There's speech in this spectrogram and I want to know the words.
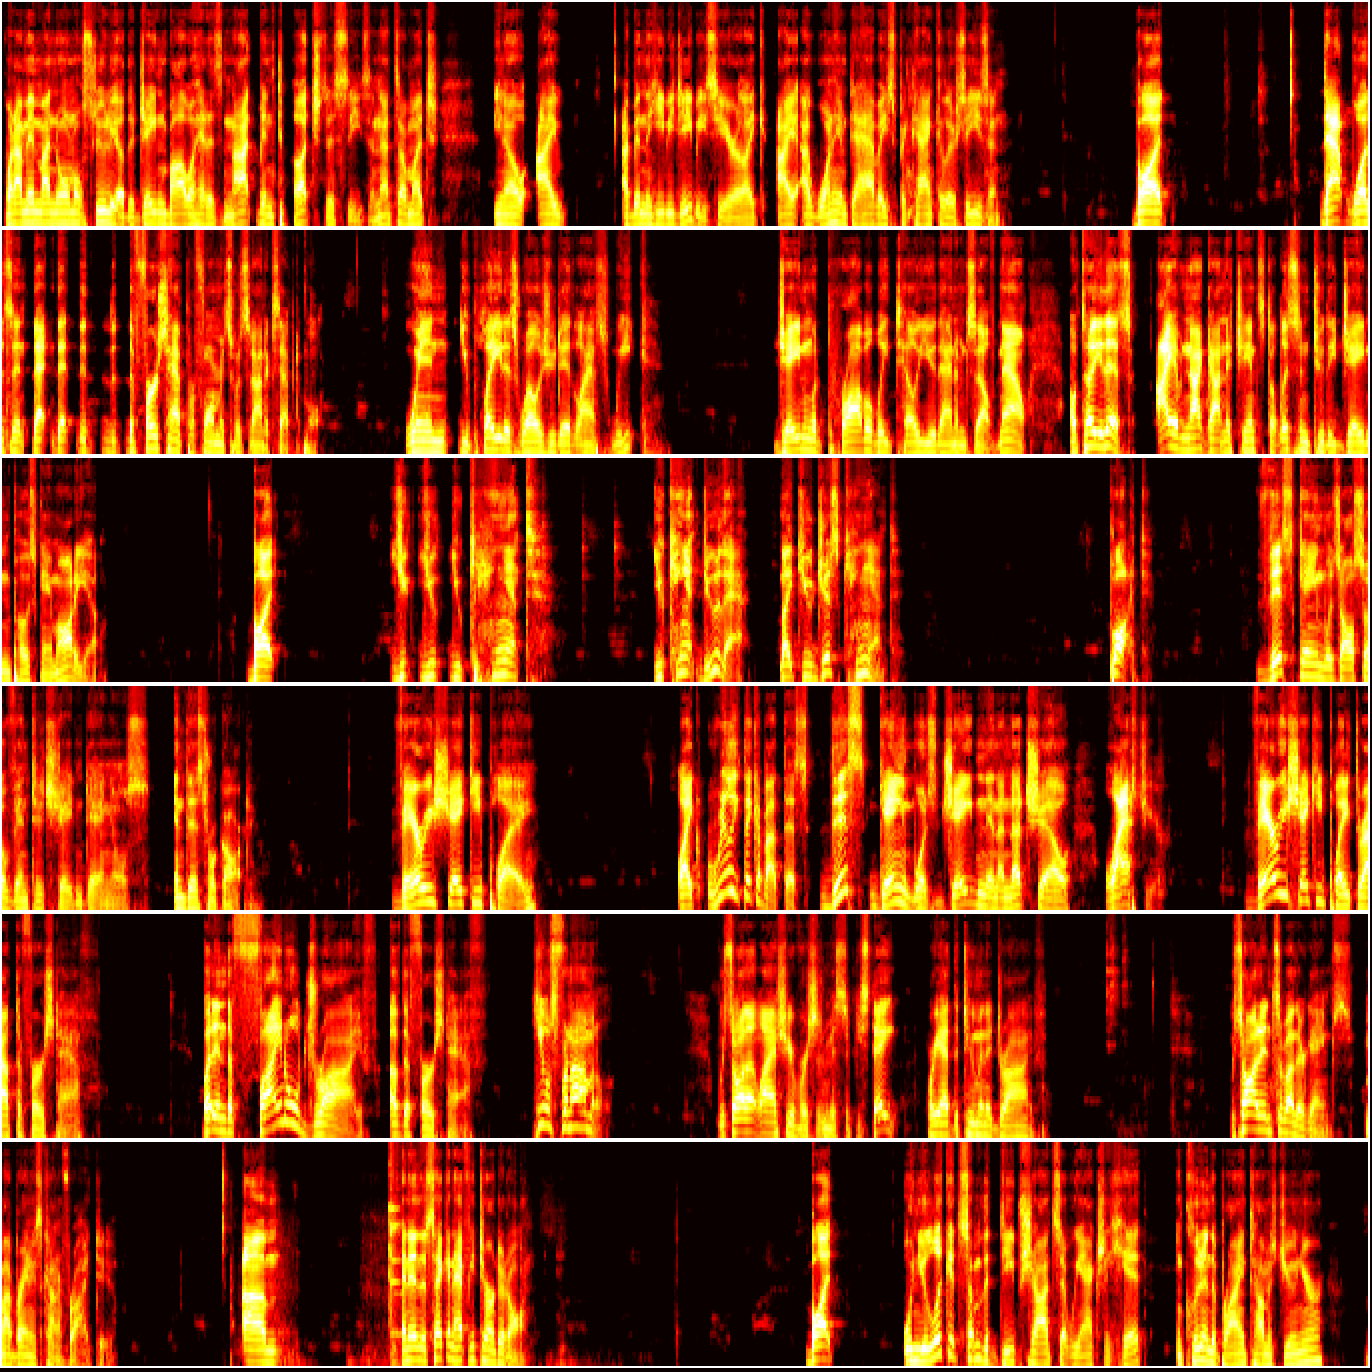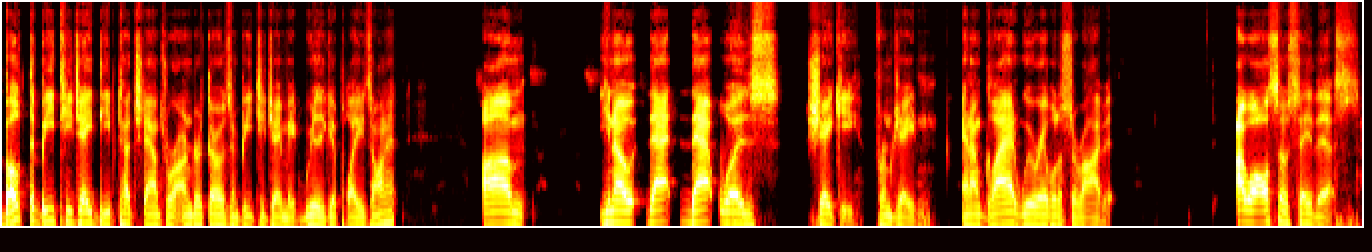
When I'm in my normal studio, the Jayden bobblehead has not been touched this season. That's how much, you know, I I've been the heebie-jeebies here. Like I I want him to have a spectacular season. But that wasn't that that the, the first half performance was not acceptable. When you played as well as you did last week, Jayden would probably tell you that himself. Now, I'll tell you this I have not gotten a chance to listen to the Jayden post game audio, but you you you can't you can't do that. Like you just can't. But this game was also vintage Jayden Daniels in this regard. Very shaky play. Like, really think about this. This game was Jayden in a nutshell last year. Very shaky play throughout the first half. But in the final drive of the first half, he was phenomenal. We saw that last year versus Mississippi State, where he had the two minute drive. We saw it in some other games. My brain is kind of fried too. Um, and in the second half, he turned it on. But when you look at some of the deep shots that we actually hit, including the Brian Thomas Jr., both the BTJ deep touchdowns were underthrows, and BTJ made really good plays on it. Um, you know that that was shaky from Jayden, and I'm glad we were able to survive it. I will also say this:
